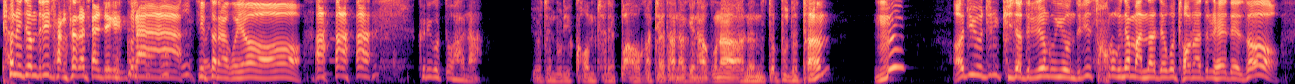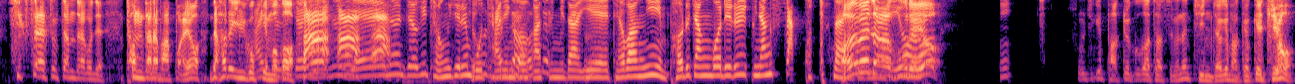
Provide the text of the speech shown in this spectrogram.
편의점들이 장사가 잘 되겠구나 싶더라고요. 아하하. 그리고 또 하나. 요즘 우리 검찰의 파워가 대단하긴 하구나 하는 또 뿌듯함? 응? 아주 요즘 기자들이랑 의원들이 서로 그냥 만나자고 전화들을 해야 돼서 식사 약속 잡느라고 이제 덩달아 바빠요. 나 하루에 일곱 개 먹어. 저기, 저기, 아, 얘는, 아, 아. 얘는 저기 정신을 못 차린 안 것. 같습니다. 예, 대왕님 버르장머리를 그냥 싹 고쳐놔야 아, 왜 나가고 되겠네요. 그래요? 예? 솔직히 바뀔 것 같았으면 진작에 바뀌었겠죠.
